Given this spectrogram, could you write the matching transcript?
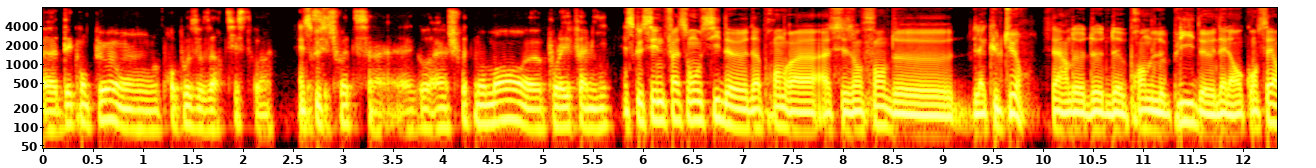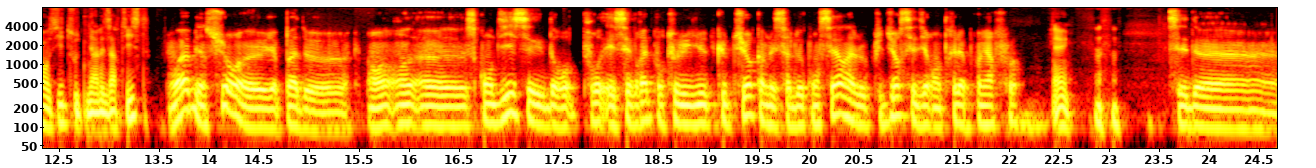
Euh, dès qu'on peut on propose aux artistes quoi Est-ce que c'est chouette c'est un, chouette moment euh, pour les familles est-ce que c'est une façon aussi de- d'apprendre à, à ces enfants de, de la culture? C'est-à-dire de, de, de prendre le pli de- d'aller en concert aussi, de soutenir les artistes? Ouais, bien sûr, il n'y a pas de. en- en- euh, ce qu'on dit, c'est de- pour, et c'est vrai pour tous les lieux de culture, comme les salles de concert, là, le plus dur, c'est d'y rentrer la première fois. Oui. c'est de,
